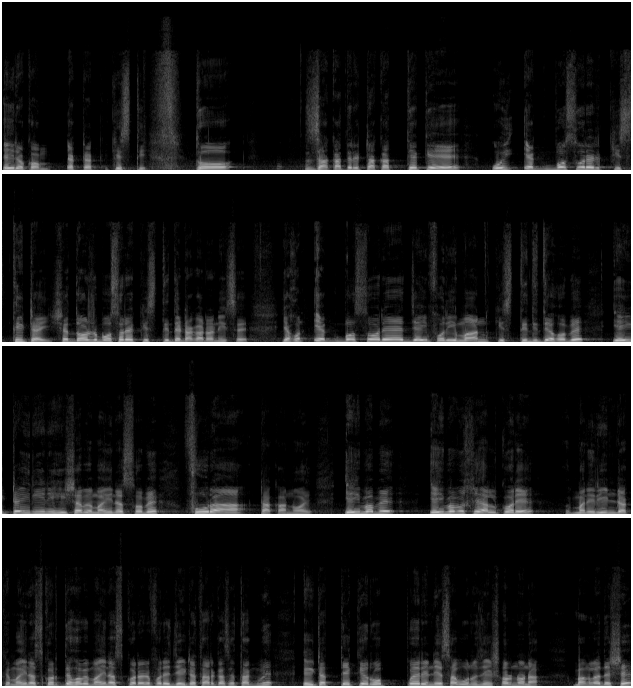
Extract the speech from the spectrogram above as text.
এই রকম একটা কিস্তি। তো জাকাতের টাকা থেকে ওই এক বছরের কিস্তিটাই, সে দশ বছরের কিস্তিতে টাকাটা নিছে। এখন এক বছরে যেই পরিমাণ কিস্তি দিতে হবে, এইটাই ঋণ হিসাবে মাইনাস হবে ফুরা টাকা নয়। এইভাবে এইভাবে খেয়াল করে মানে ঋণটাকে মাইনাস করতে হবে। মাইনাস করার পরে যেইটা তার কাছে থাকবে, এইটার থেকে রৌপ্যের নেশাব অনুযায়ী, স্বর্ণ না, বাংলাদেশে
